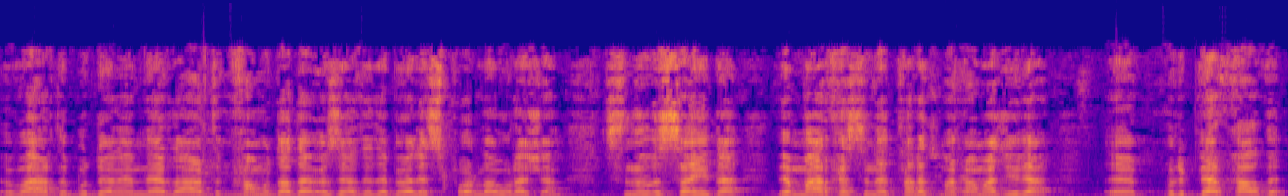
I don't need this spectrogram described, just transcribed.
vardı. Bu dönemlerde artık kamuda da özelde de böyle sporla uğraşan sınırlı sayıda ve markasını tanıtmak amacıyla e, kulüpler kaldı.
